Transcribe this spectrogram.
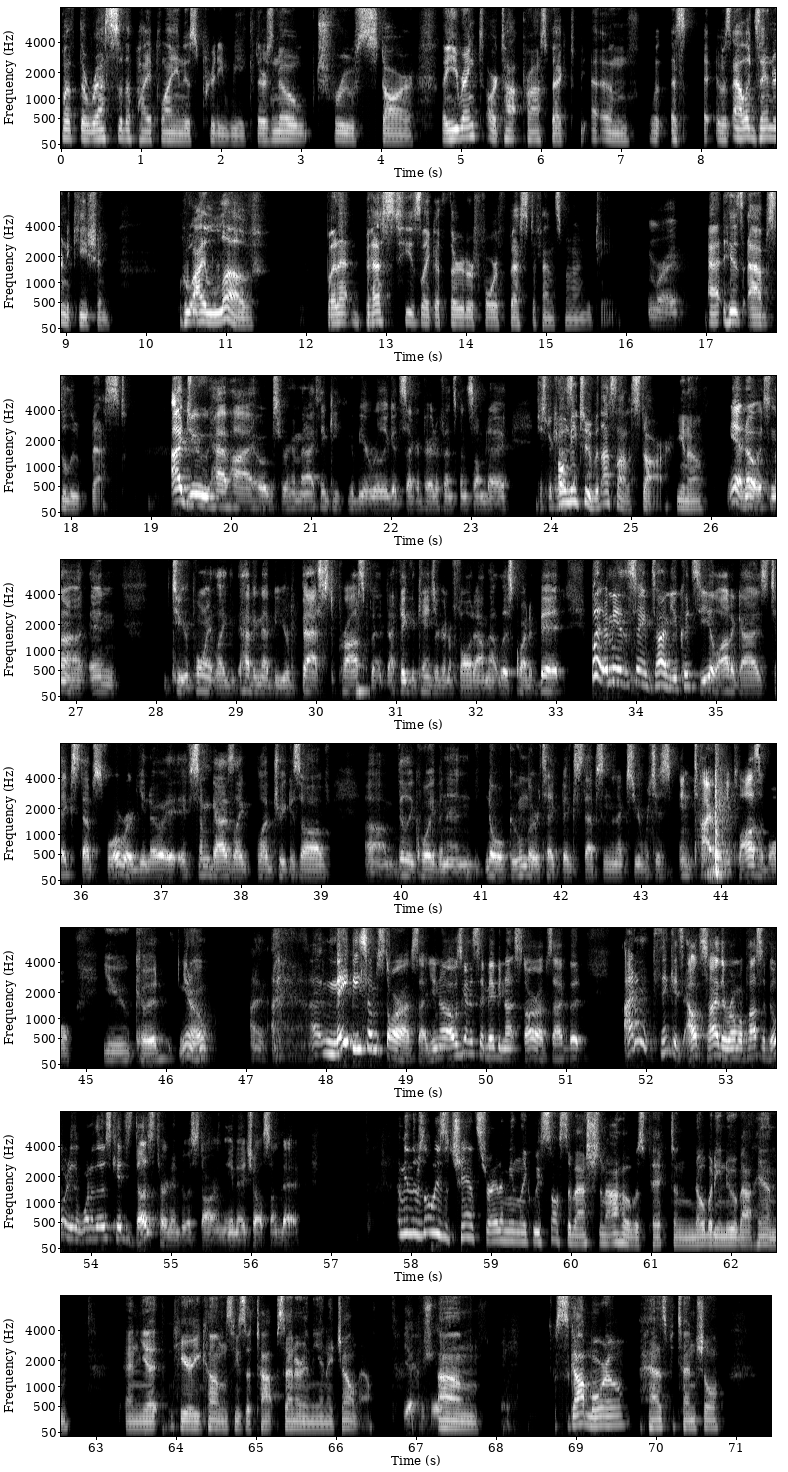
But the rest of the pipeline is pretty weak. There's no true star. Like he ranked our top prospect um, as it was Alexander Nikishin, who I love, but at best he's like a third or fourth best defenseman on your team. Right. At his absolute best. I do have high hopes for him, and I think he could be a really good second pair defenseman someday. Just because. Oh, me too, but that's not a star, you know. Yeah, no, it's not. And to your point, like having that be your best prospect, I think the Canes are going to fall down that list quite a bit. But I mean, at the same time, you could see a lot of guys take steps forward. You know, if some guys like Gleb Trikozov, um, Billy and Noel Gunler take big steps in the next year, which is entirely plausible, you could, you know, I, I, maybe some star upside. You know, I was going to say maybe not star upside, but I don't think it's outside the realm of possibility that one of those kids does turn into a star in the NHL someday. I mean, there's always a chance, right? I mean, like we saw Sebastian Aho was picked and nobody knew about him. And yet here he comes. He's a top center in the NHL now. Yeah, for sure. Um, Scott Morrow has potential.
